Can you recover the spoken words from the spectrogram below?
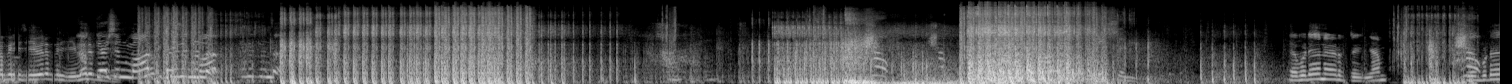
ലൊക്കേഷൻ മാർക്ക് ചെയ്തിട്ടുണ്ട്. എവിടെയാണ് എടുത്ത് ഞാൻ എവിടെ?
